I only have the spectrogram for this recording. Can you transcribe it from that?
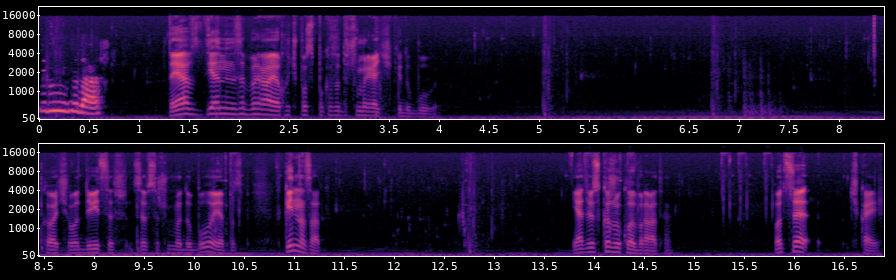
Ти мені віддаш. Та я, я не забираю, я хочу просто показати, що ми речі добули. Коротше, от дивіться, це все, що ми добули, я пос... Скинь назад. Я тобі скажу, коли брати. Оце. Чекай,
